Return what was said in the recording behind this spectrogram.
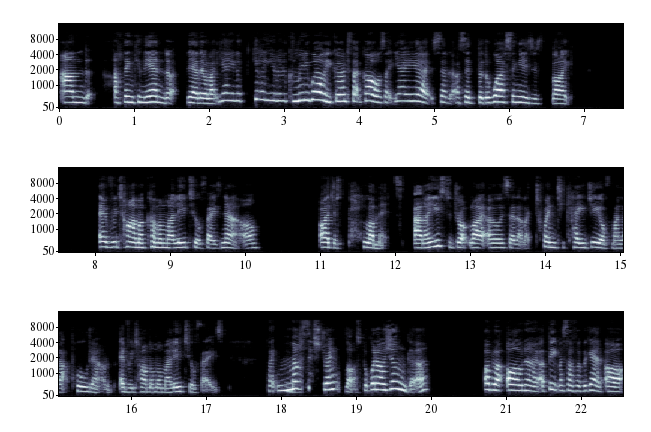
And I think in the end, yeah, they were like, "Yeah, you look, you you're looking really well. You're going to that goal." I was like, "Yeah, yeah." yeah." I said, I said, but the worst thing is, is like every time I come on my luteal phase now, I just plummet. And I used to drop like I always say that like 20 kg off my lat pull down every time I'm on my luteal phase. Like hmm. massive strength loss. But when I was younger, I'd be like, oh no, I beat myself up again. Oh,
